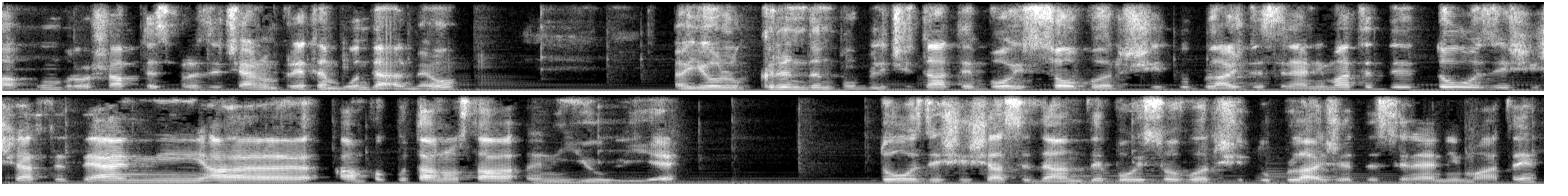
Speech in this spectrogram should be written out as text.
Acum vreo 17 ani, un prieten bun de al meu, uh, eu lucrând în publicitate, voice-over și dublaj desene animate, de 26 de ani uh, am făcut anul ăsta în iulie. 26 de ani de voice-over și dublaje desene animate.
